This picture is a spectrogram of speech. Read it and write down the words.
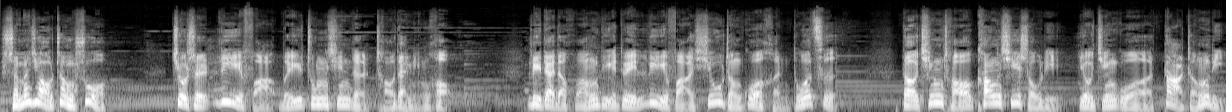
什么叫正朔？就是立法为中心的朝代名号。历代的皇帝对立法修整过很多次，到清朝康熙手里又经过大整理。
